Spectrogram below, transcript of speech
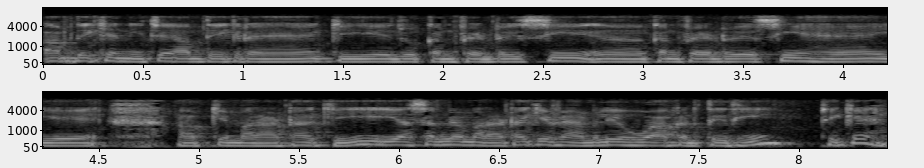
अब देखिए, नीचे आप देख रहे हैं कि ये जो कन्फेडरेसी कन्फेडरेसी हैं, ये आपकी मराठा की, ये असल में मराठा की फैमिली हुआ करती थी, ठीक है?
